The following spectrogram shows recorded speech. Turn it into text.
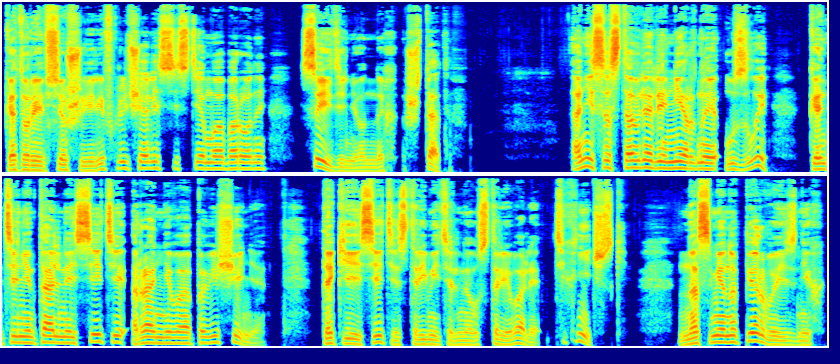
которые все шире включались в систему обороны Соединенных Штатов. Они составляли нервные узлы континентальной сети раннего оповещения. Такие сети стремительно устаревали технически. На смену первой из них,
